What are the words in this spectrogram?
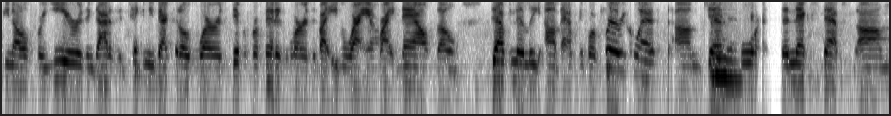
you know, for years, and God has been taking me back to those words, different prophetic words about even where I am right now. So definitely um, asking for a prayer request um, just mm-hmm. for the next steps. Um,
